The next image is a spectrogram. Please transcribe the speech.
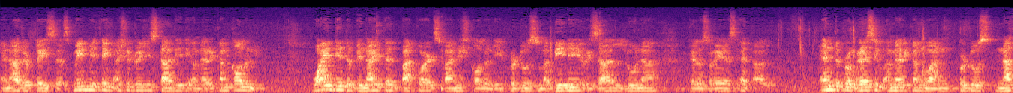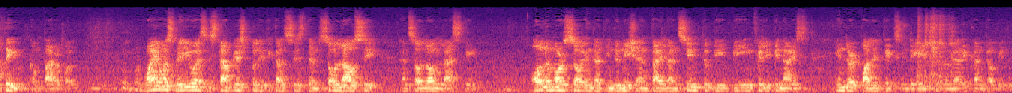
and other places made me think I should really study the American colony. Why did the benighted backward Spanish colony produce Mabini, Rizal, Luna, De Los Reyes et al., and the progressive American one produced nothing comparable? Why was the US established political system so lousy and so long lasting? All the more so in that Indonesia and Thailand seem to be being Philippinized in their politics in the age of American domin-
